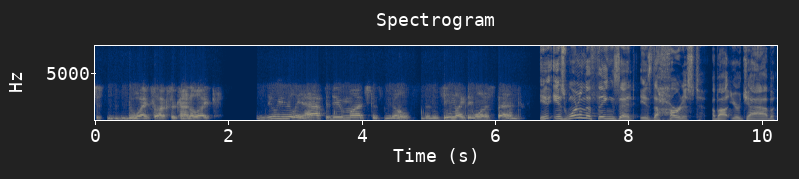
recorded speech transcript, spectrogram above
just the White Sox are kind of like, do we really have to do much? Because we don't. Doesn't seem like they want to spend is one of the things that is the hardest about your job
